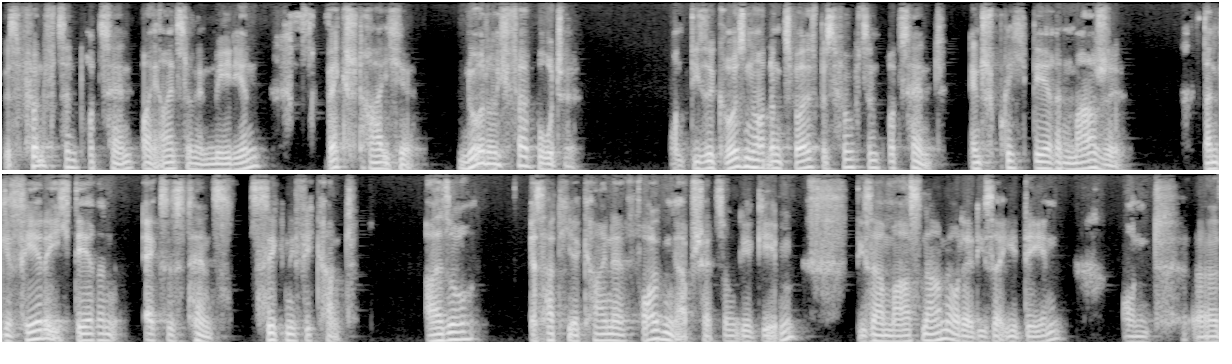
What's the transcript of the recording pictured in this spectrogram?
bis 15 Prozent bei einzelnen Medien wegstreiche, nur durch Verbote. Und diese Größenordnung 12 bis 15 Prozent entspricht deren Marge, dann gefährde ich deren Existenz signifikant. Also es hat hier keine Folgenabschätzung gegeben dieser Maßnahme oder dieser Ideen, und äh,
